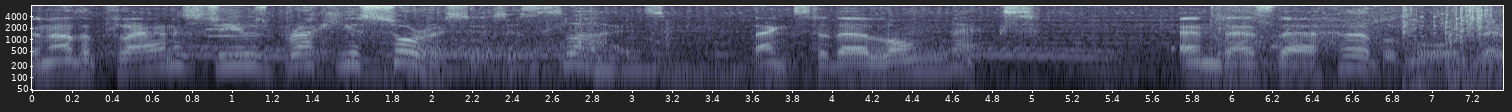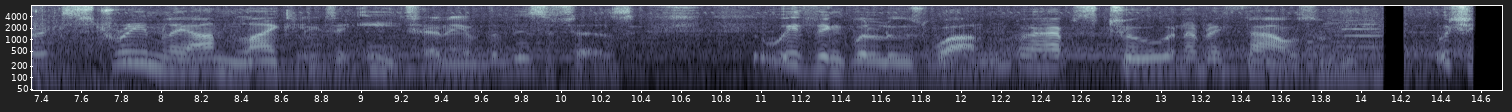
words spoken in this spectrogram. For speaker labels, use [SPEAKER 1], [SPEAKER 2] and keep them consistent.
[SPEAKER 1] Another plan is to use brachiosauruses as slides, thanks to their long necks. And as they're herbivores, they're extremely unlikely to eat any of the visitors. We think we'll lose one, perhaps two in every thousand.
